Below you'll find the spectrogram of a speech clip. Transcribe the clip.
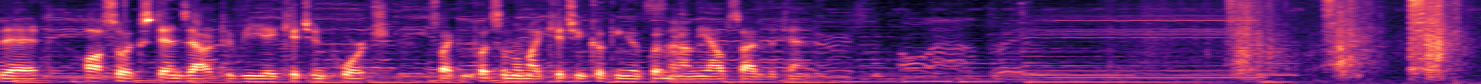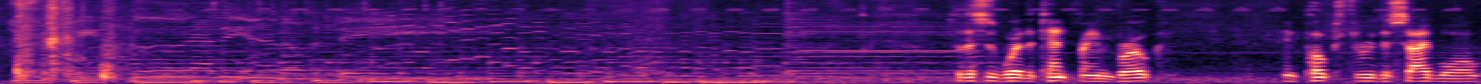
that also extends out to be a kitchen porch so I can put some of my kitchen cooking equipment on the outside of the tent. So this is where the tent frame broke and poked through the sidewall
